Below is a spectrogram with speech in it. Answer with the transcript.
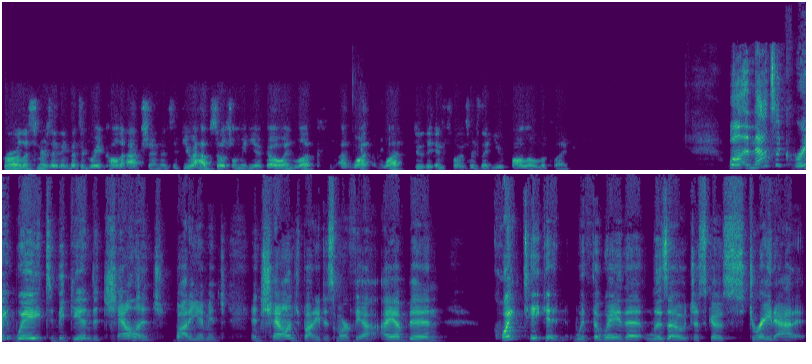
For our listeners, I think that's a great call to action. Is if you have social media, go and look at what what do the influencers that you follow look like. Well, and that's a great way to begin to challenge body image and challenge body dysmorphia. I have been quite taken with the way that Lizzo just goes straight at it,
